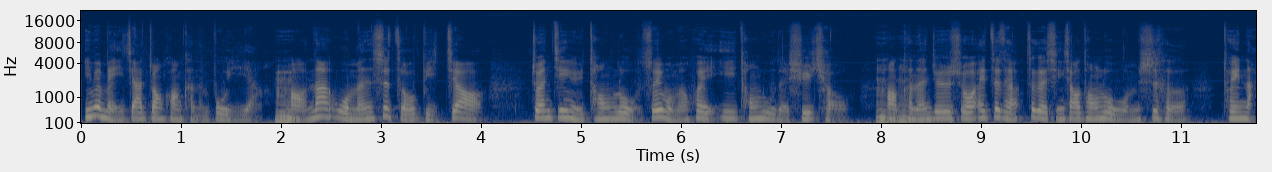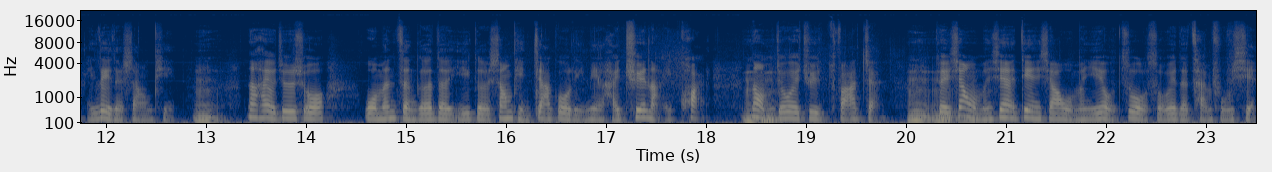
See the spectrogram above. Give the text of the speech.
因为每一家状况可能不一样，哦，那我们是走比较专精于通路，所以我们会依通路的需求，哦，可能就是说，哎，这条这个行销通路我们适合推哪一类的商品？嗯，那还有就是说，我们整个的一个商品架构里面还缺哪一块？那我们就会去发展。嗯，对，像我们现在电销，我们也有做所谓的残服险，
